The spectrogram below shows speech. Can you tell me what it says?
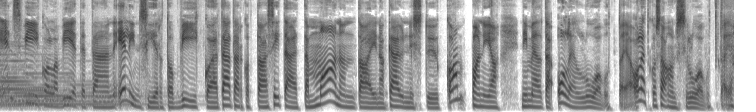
Ensi viikolla vietetään elinsiirtoviikkoa ja tämä tarkoittaa sitä, että maanantaina käynnistyy kampanja nimeltä Ole luovuttaja. Oletko sä Anssi luovuttaja?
